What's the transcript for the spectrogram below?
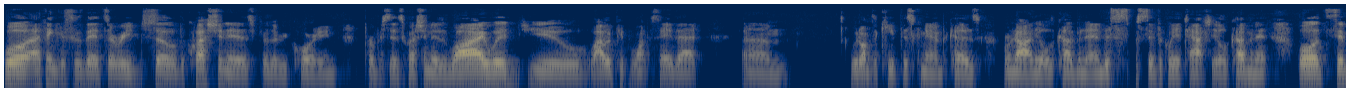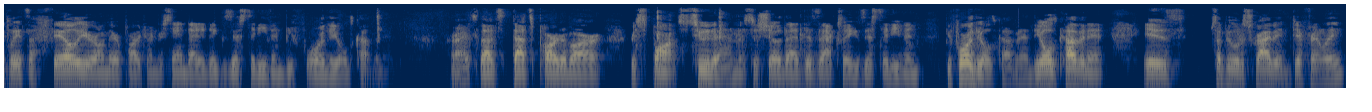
Well, I think it's it's a re, so the question is for the recording purposes. The question is why would you why would people want to say that um, we don't have to keep this commandment because we're not in the old covenant and this is specifically attached to the old covenant? Well, it's simply it's a failure on their part to understand that it existed even before the old covenant. All right, so that's that's part of our response to them is to show that this actually existed even before the old covenant. The old covenant is some people describe it differently,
